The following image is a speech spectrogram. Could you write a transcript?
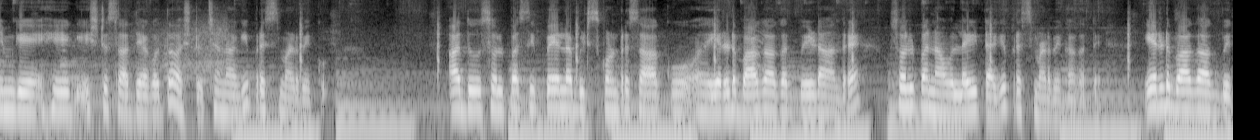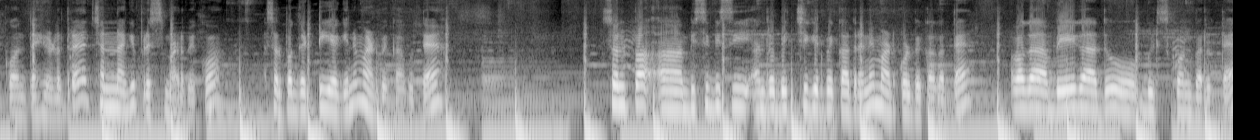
ನಿಮಗೆ ಹೇಗೆ ಎಷ್ಟು ಸಾಧ್ಯ ಆಗುತ್ತೋ ಅಷ್ಟು ಚೆನ್ನಾಗಿ ಪ್ರೆಸ್ ಮಾಡಬೇಕು. ಅದು ಸ್ವಲ್ಪ ಸಿಪ್ಪೆ ಎಲ್ಲ ಬಿಡಿಸ್ಕೊಂಡ್ರೆ ಸಾಕು. ಎರಡು ಭಾಗ ಆಗೋದು ಬೇಡ ಅಂದರೆ ಸ್ವಲ್ಪ ನಾವು ಲೈಟಾಗಿ ಪ್ರೆಸ್ ಮಾಡಬೇಕಾಗತ್ತೆ. ಎರಡು ಭಾಗ ಆಗಬೇಕು ಅಂತ ಹೇಳಿದ್ರೆ ಚೆನ್ನಾಗಿ ಪ್ರೆಸ್ ಮಾಡಬೇಕು. ಸ್ವಲ್ಪ ಗಟ್ಟಿಯಾಗಿಯೇ ಮಾಡಬೇಕಾಗುತ್ತೆ. ಸ್ವಲ್ಪ ಬಿಸಿ ಬಿಸಿ ಅಂದರೆ ಬೆಚ್ಚಗಿರ್ಬೇಕಾದ್ರೇ ಮಾಡ್ಕೊಳ್ಬೇಕಾಗತ್ತೆ. ಅವಾಗ ಬೇಗ ಅದು ಬಿಡಿಸ್ಕೊಂಡು ಬರುತ್ತೆ.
